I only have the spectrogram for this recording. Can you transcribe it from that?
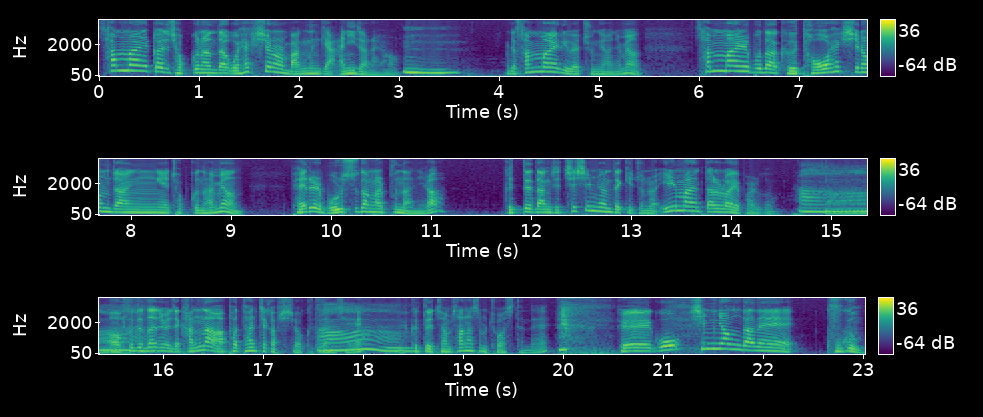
3마일까지 접근한다고 핵실험을 막는 게 아니잖아요. 음. 근데 3마일이 왜 중요하냐면 3마일보다 그 더 핵실험장에 접근하면 배를 몰수당할 뿐 아니라 그때 당시 70년대 기준으로 1만 달러의 벌금. 아. 어, 그때 따지면 이제 강남 아파트 한 채 값이죠. 그때 당시에. 아. 네, 그때 참 사놨으면 좋았을 텐데. 그리고 10년간의 구금,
